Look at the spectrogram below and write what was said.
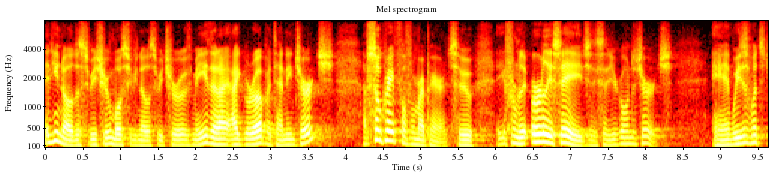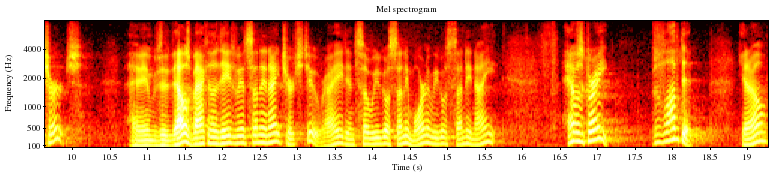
And you know this to be true. Most of you know this to be true of me that I, I grew up attending church. I'm so grateful for my parents who, from the earliest age, they said, You're going to church. And we just went to church. I mean, that was back in the days we had Sunday night church too, right? And so we'd go Sunday morning, we'd go Sunday night. And it was great. Just loved it. You know?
